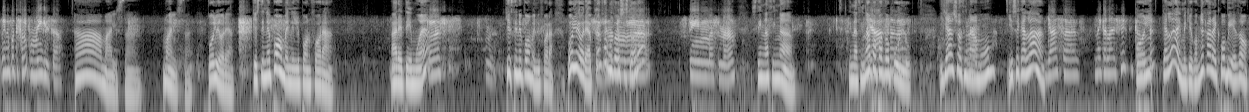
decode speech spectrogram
δεν είναι η πρώτη φορά που μίλησα. Α, μάλιστα. Μάλιστα. Πολύ ωραία. Και στην επόμενη λοιπόν φορά. Αρετή μου, ε. Τώρα, ναι. Και στην επόμενη φορά. Πολύ ωραία. Ποιον θα μου δώσεις τώρα; Στην Αθηνά. Στην Αθηνά. Την Αθηνά Γεια Παπαδοπούλου. Γεια σου Αθηνά μου. Είσαι καλά; Γεια σας. Ναι, καλά, εσείς τι Πολύ... κάνετε. Καλά είμαι κι εγώ. Μια χαρά εκπομπή εδώ.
